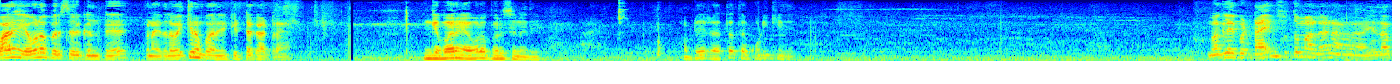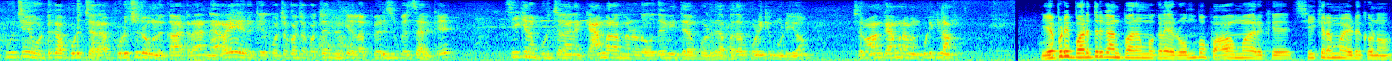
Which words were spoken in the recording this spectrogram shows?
பாருங்க எவ்வளோ பெருசு இருக்குன்ட்டு. இப்போ நான் இதில் வைக்கிறேன் பாருங்க கிட்ட காட்டுறேன். இங்கே பாருங்க எவ்வளோ பெருசுன்னு இது. அப்படியே ரத்தத்தை குடிக்குது. மகளே இப்போ டைம் சுத்தமாக இல்லை. நான் எல்லா பூச்சியும் ஒட்டுக்கா பிடிச்சிடறேன். பிடிச்சிட்டு உங்களுக்கு காட்டுறேன். நிறைய இருக்குது கொச்ச கொச்ச கொச்சன்னு இருக்குது எல்லாம் பெருசு பெருசாக இருக்குது சீக்கிரம் பிடிச்சலாம் எனக்கு கேமராமேனோட உதவி தேவைப்படுது. அப்போ தான் பிடிக்க முடியும். சரி வாங்க கேமராமேன் பிடிக்கலாம். எப்படி படுத்திருக்கான்னு பாருங்க மக்களே. ரொம்ப பாவமாக இருக்குது சீக்கிரமாக எடுக்கணும்.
